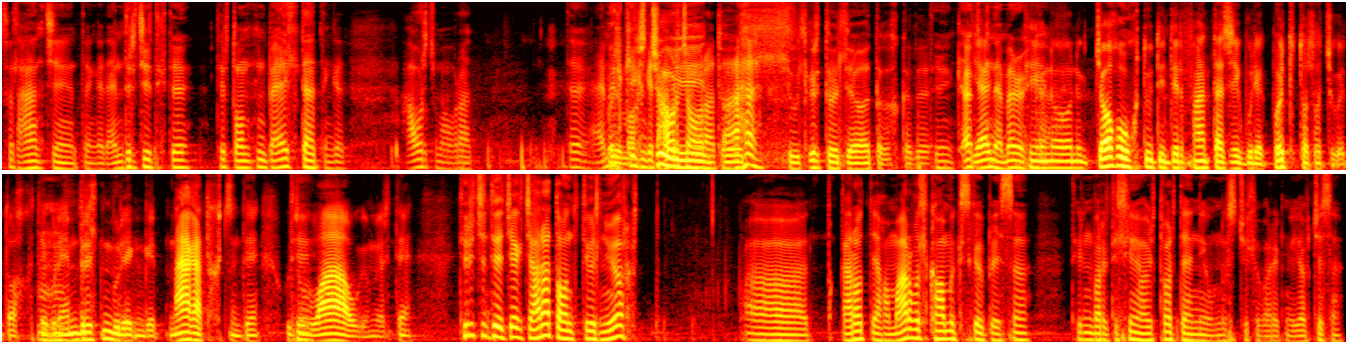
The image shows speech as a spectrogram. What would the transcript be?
Эсвэл хаан ч юм одоо ингээд амьдарч идэг те. Тэр дунд нь байлдаад ингээд аварж мавраад те. Америкийг ингээд аварж авраад үлгэр төөл яваад байгаа байхгүй те. тийм Captain America. Тийм нөгөө нэг жоохон хүүхдүүдийн тэр фантазиг бүр яг бодит толгож өгöd байгаа хэрэг. Бүр Мгм. амьдралд нь бүр яг ингээд наагаад өгсөн те. Тийм. Үзэн вау гэмээр те. Тэр чинь тэгэж яг 60-аад онд тэгэл Нью-Йорк аа гарууд яг Marvel Comics гэ байсан. Тэр нь баг дэлхийн 2 дугаар дайны өмнөөс ч үлээ баг ингээ явж байсан.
